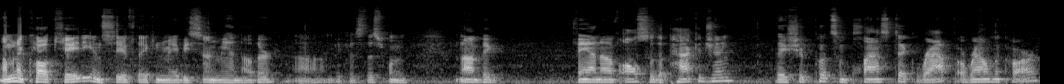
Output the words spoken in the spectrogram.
I'm going to call Kadee and see if they can maybe send me another uh, because this one I'm not a big fan of. Also the packaging, they should put some plastic wrap around the car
